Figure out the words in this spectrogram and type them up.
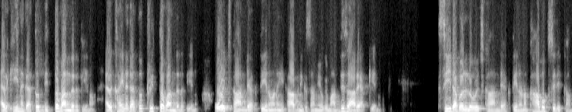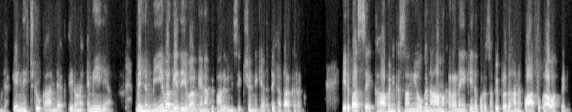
ඇල්කීන ගත්තොත් ද්විත්ව බන්ධන තියෙනවා. ඇල්කයින ගත්තොත් ත්‍රිත්ව බන්ධන තියෙනවා. OH කාණ්ඩයක් තියෙනවනම් ඒ කාබනික සංයෝගේ මධ්‍යසාරයක් කියනවා. COOH කාණ්ඩයක් තියෙනවනම් කාබොක්සිලික් අම්ලයක්. NH2 කාණ්ඩයක් තියෙනවනම් ඇමීනයක්. මෙන්න මේ වගේ දේවල් ගැන අපි පළවෙනි සෙක්ෂන් එක යටතේ කතා කරනවා. ඊට පස්සේ කාබනික සංයෝග නාමකරණය කියන කොටස අපි ප්‍රධාන පාඨකාවක් වෙනවා.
